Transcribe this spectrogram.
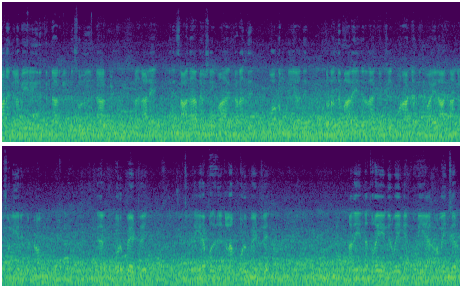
மோசமான நிலைமையில் இருக்கின்றார்கள் என்று சொல்லுகின்றார்கள். அதனால இது சாதாரண விஷயமாக கடந்து போக முடியாது. தொடர்ந்து பாரதிய ஜனதா கட்சி போராட்டத்தின் வாயிலாக நாங்கள் சொல்லியிருக்கின்றோம். இதற்கு பொறுப்பேற்று இந்த இறப்புகளுக்கெல்லாம் பொறுப்பேற்று அதை இந்த துறையை நிர்வகிக்கக்கூடிய அமைச்சர்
